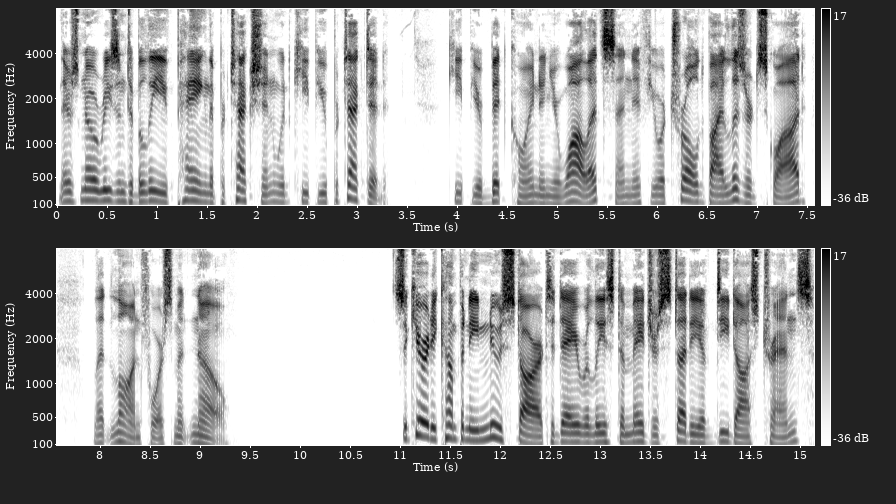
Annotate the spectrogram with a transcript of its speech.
there's no reason to believe paying the protection would keep you protected. Keep your Bitcoin in your wallets, and if you're trolled by Lizard Squad, let law enforcement know. Security company Neustar today released a major study of DDoS trends.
